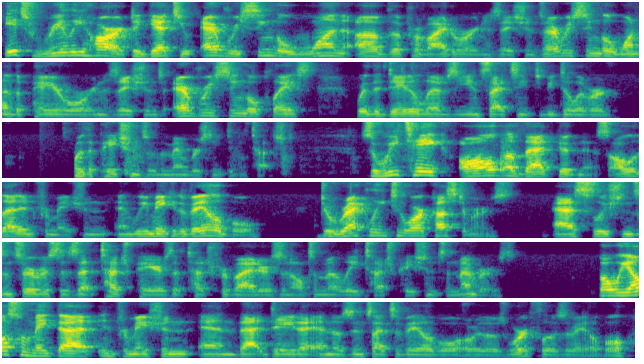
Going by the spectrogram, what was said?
it's really hard to get to every single one of the provider organizations, every single one of the payer organizations, every single place where the data lives, the insights need to be delivered, or the patrons or the members need to be touched. So we take all of that goodness, all of that information, and we make it available directly to our customers as solutions and services that touch payers, that touch providers, and ultimately touch patients and members. But we also make that information and that data and those insights available or those workflows available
